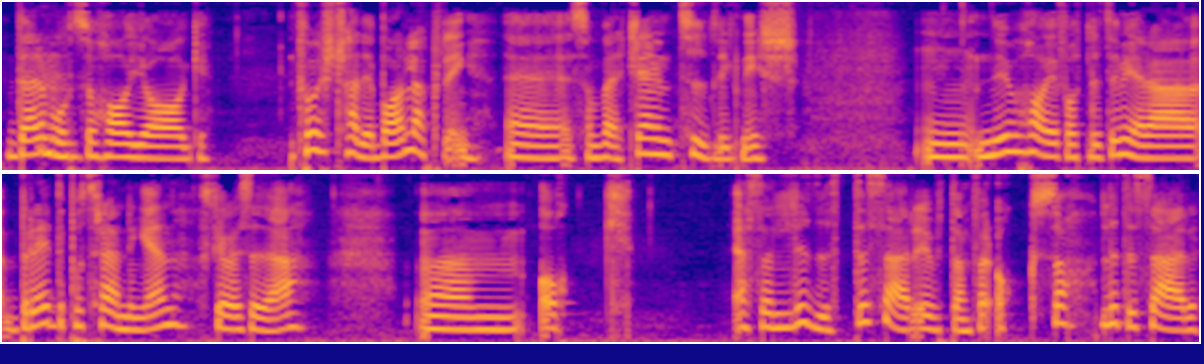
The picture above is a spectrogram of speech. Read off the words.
Däremot mm. så har jag, först hade jag bara löpning eh, som verkligen en tydlig nisch. Mm, nu har jag fått lite mera bredd på träningen ska jag vilja säga. Um, och alltså lite så här utanför också. Lite så här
